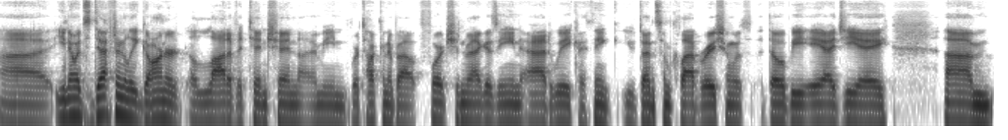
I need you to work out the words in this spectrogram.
uh, you know, it's definitely garnered a lot of attention. I mean, we're talking about Fortune Magazine, Adweek. I think you've done some collaboration with Adobe, AIGA. Um,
